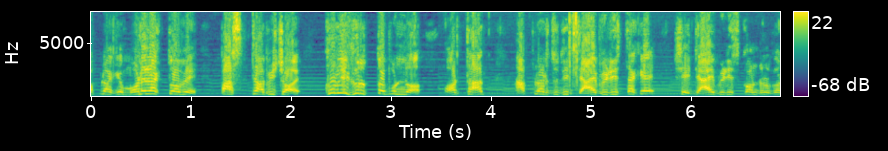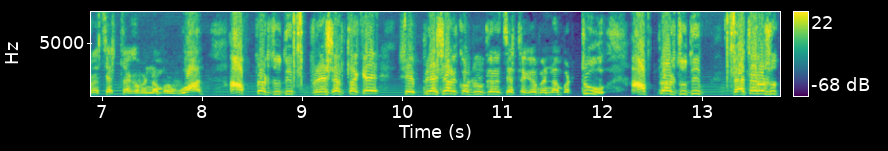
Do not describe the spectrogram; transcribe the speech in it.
আপনাকে মনে রাখতে হবে পাঁচটা বিষয় খুবই গুরুত্বপূর্ণ। অর্থাৎ আপনার যদি ডায়াবেটিস থাকে, সেই ডায়াবেটিস কন্ট্রোল করার চেষ্টা করবেন নাম্বার ওয়ান আপনার যদি প্রেশার থাকে, সেই প্রেশার কন্ট্রোল করার চেষ্টা করবেন নাম্বার টু আপনার যদি ব্যথার ওষুধ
